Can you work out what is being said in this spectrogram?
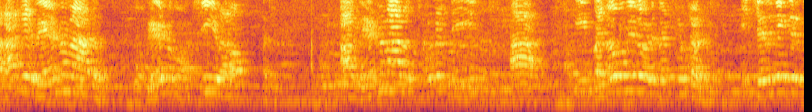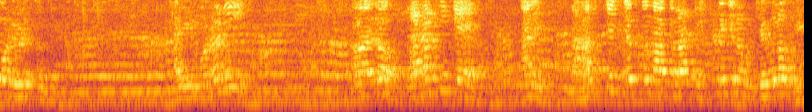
అలాగే వేణునాదం వేణు వంశీరవం అది. ఆ వేణునాదం చూడండి. ఆ ఈ పెదవు మీద ఒకటి పెట్టుకుంటాడు. ఈ చెవి దగ్గర కూడా పెడుతుంది అది మురళి ఆ, ఏదో రహస్యకే అని. రహస్యం చెప్తున్నావు కదా కృష్ణుడికి నువ్వు చెవిలోకి.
